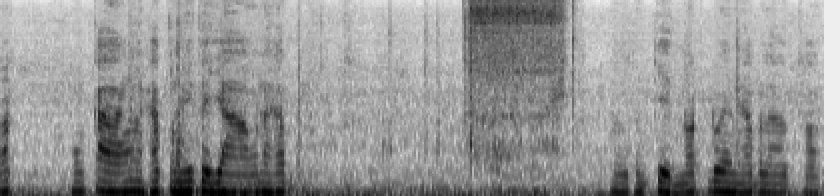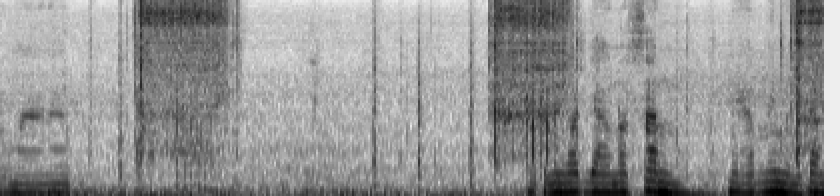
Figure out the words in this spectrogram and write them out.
น็อตตรงกลางนะครับ ตรงนี้จะยาวนะครับ เราสังเกตน็อตด้วยนะครับ เวลาถอดออกมานะครับมันจะมีน็อตยาวน็อตสั้นนี่ครับ ไม่เหมือนกัน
